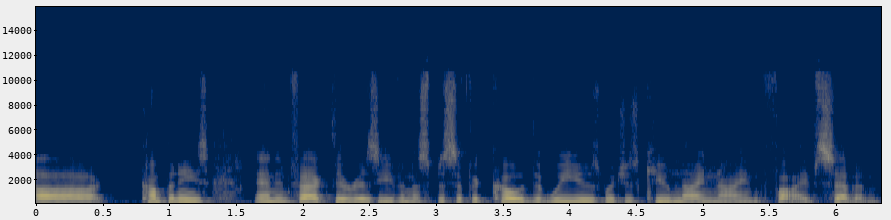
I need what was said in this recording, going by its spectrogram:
uh, companies, and in fact there is even a specific code that we use, which is Q9957.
